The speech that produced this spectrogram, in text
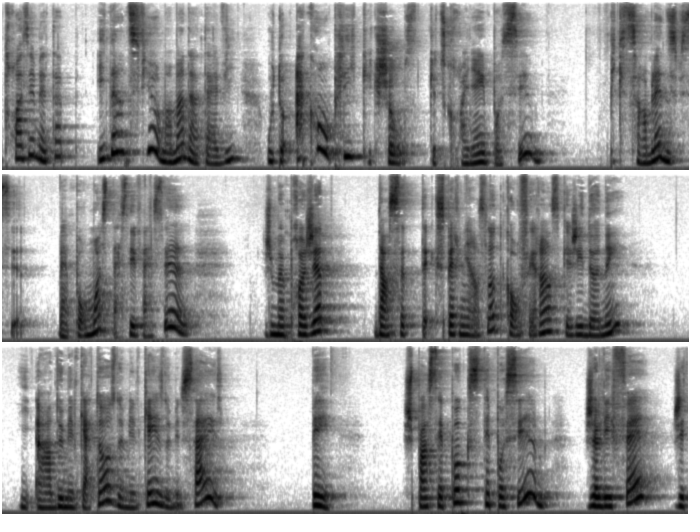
troisième étape, identifier un moment dans ta vie où tu as accompli quelque chose que tu croyais impossible puis qui semblait difficile. Ben pour moi, c'est assez facile. Je me projette dans cette expérience-là de conférence que j'ai donnée en 2014, 2015, 2016. Ben, je pensais pas que c'était possible. Je l'ai fait, j'ai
